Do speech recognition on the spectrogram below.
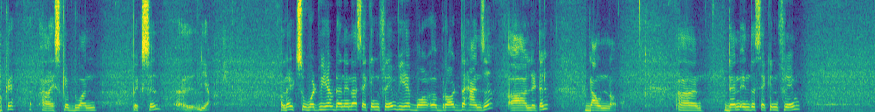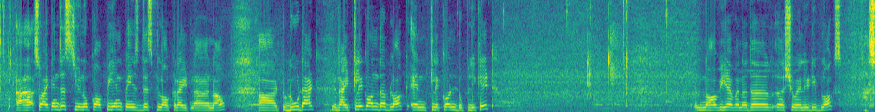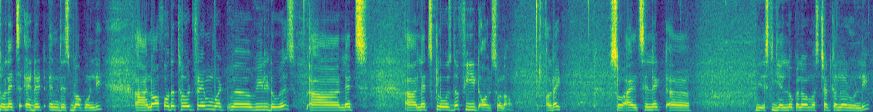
Okay I skipped one pixel uh, yeah. Alright so what we have done in our second frame we have uh, brought the hands a little down now uh, then in the second frame uh, so I can just you know copy and paste this block right uh, now. Uh, to do that right click on the block and click on duplicate. Now we have another uh, show LED blocks. So let's edit in this block only. Uh, now for the third frame what uh, we'll do is let's let's close the feet also now. All right? So I'll select yellow color mustard color only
